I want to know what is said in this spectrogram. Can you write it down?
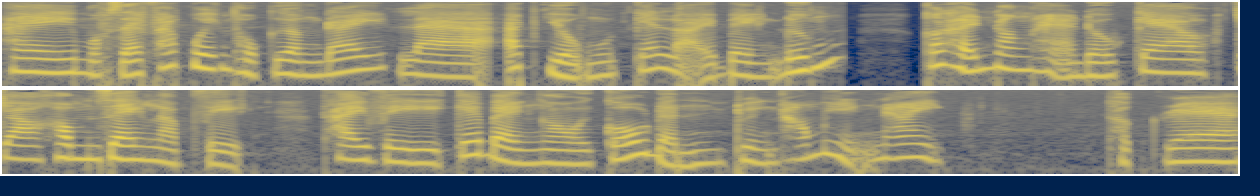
Hay một giải pháp quen thuộc gần đây là áp dụng cái loại bàn đứng, có thể nâng hạ độ cao cho không gian làm việc, thay vì cái bàn ngồi cố định truyền thống hiện nay thực ra,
